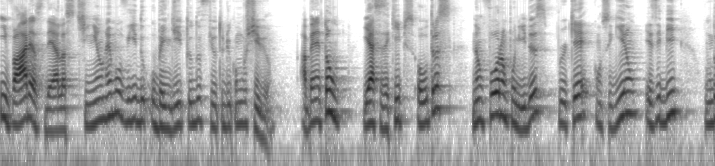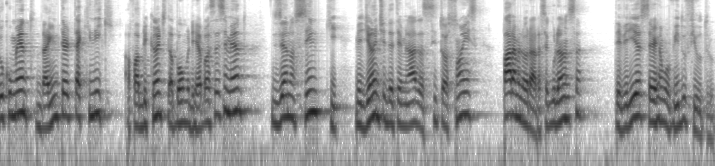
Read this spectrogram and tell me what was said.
E várias delas tinham removido o bendito do filtro de combustível. A Benetton e essas equipes, outras, não foram punidas porque conseguiram exibir um documento da Intertechnic, a fabricante da bomba de reabastecimento, dizendo assim que, mediante determinadas situações, para melhorar a segurança, deveria ser removido o filtro.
